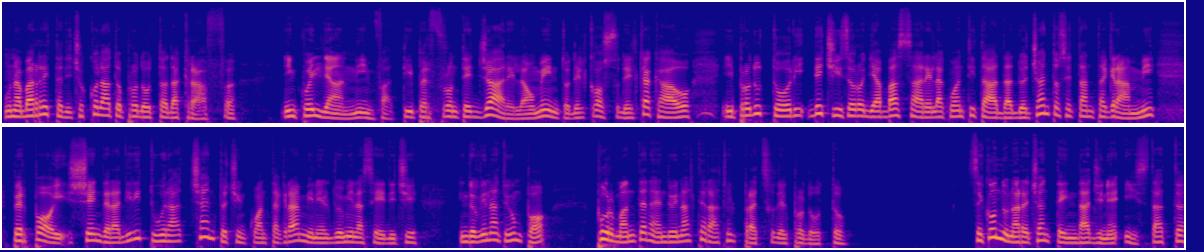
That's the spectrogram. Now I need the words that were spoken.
una barretta di cioccolato prodotta da Kraft. In quegli anni, infatti, per fronteggiare l'aumento del costo del cacao, i produttori decisero di abbassare la quantità da 270 grammi per poi scendere addirittura a 150 grammi nel 2016. Indovinate un po', pur mantenendo inalterato il prezzo del prodotto. Secondo una recente indagine Istat,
